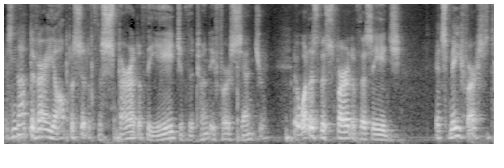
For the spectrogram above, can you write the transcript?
Isn't that the very opposite of the spirit of the age of the 21st century? What is the spirit of this age? It's me first.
